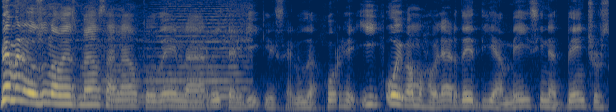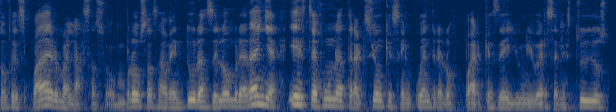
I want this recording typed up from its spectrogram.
Bienvenidos una vez más al auto de la Ruta del Geek, les saluda Jorge y hoy vamos a hablar de The Amazing Adventures of Spider-Man, las asombrosas aventuras del hombre araña. Esta es una atracción que se encuentra en los parques de Universal Studios,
